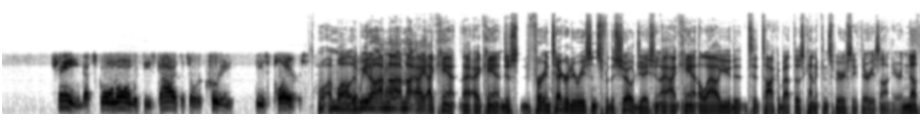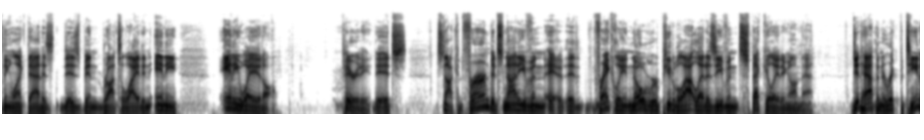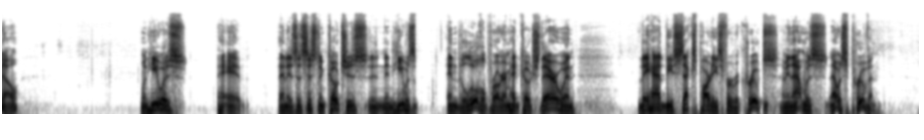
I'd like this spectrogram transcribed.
chain that's going on with these guys that are recruiting these players. Well, well, Yeah, we don't. I'm not. I'm not. I, I can't. I, I can't. Just for integrity reasons for the show, Jason. I, I can't allow you to, to talk about those kind of conspiracy theories on here. Nothing like that has has been brought to light in any any way at all. Period. It's it's not confirmed. It's not even. It, it, frankly, no reputable outlet is even speculating on that. Did happen to Rick Pitino when he was eh, and his assistant coaches, and, he was in the Louisville program, head coach there when they had these sex parties for recruits. I mean, that was that was proven.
